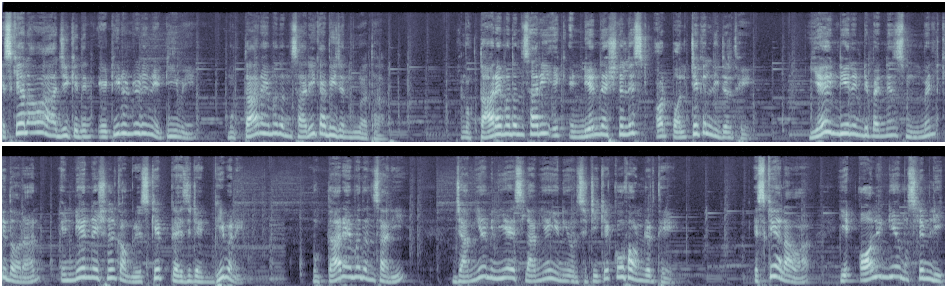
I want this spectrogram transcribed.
इसके अलावा आज ही के दिन 1880 में मुख्तार अहमद अंसारी का भी जन्म हुआ था। मुख्तार अहमद अंसारी एक इंडियन नेशनलिस्ट और पॉलिटिकल लीडर थे। यह इंडियन इंडिपेंडेंस मूवमेंट के दौरान इंडियन नेशनल कांग्रेस के प्रेसिडेंट भी बने। मुख्तार अहमद अंसारी जामिया मिलिया इस्लामिया यूनिवर्सिटी के को फाउंडर थे। इसके अलावा ये ऑल इंडिया मुस्लिम लीग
